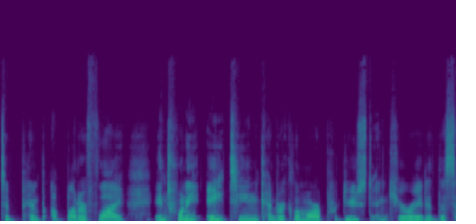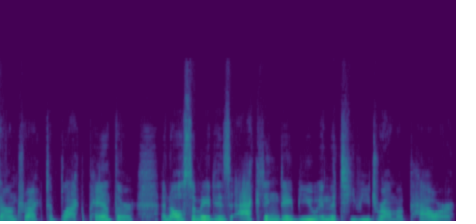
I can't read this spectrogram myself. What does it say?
To Pimp a Butterfly. In 2018, Kendrick Lamar produced and curated the soundtrack to Black Panther and also made his acting debut in the TV drama Power.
